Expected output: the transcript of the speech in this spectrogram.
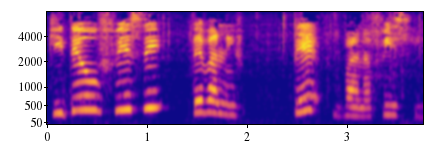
Qui té ofici té, bene... té benefici.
